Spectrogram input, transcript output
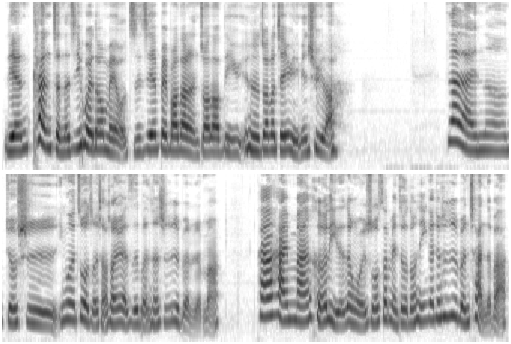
连看诊的机会都没有，直接被包大人抓到地狱，抓到监狱里面去了。再来呢，就是因为作者小川月子本身是日本人嘛，他还蛮合理的认为说，酸梅这个东西应该就是日本产的吧，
